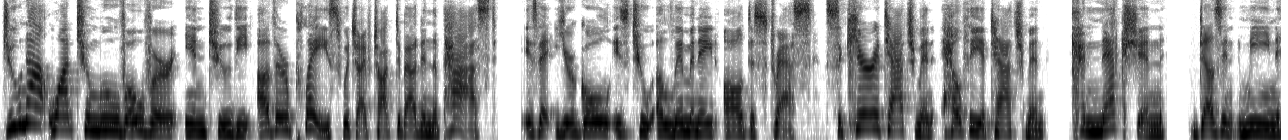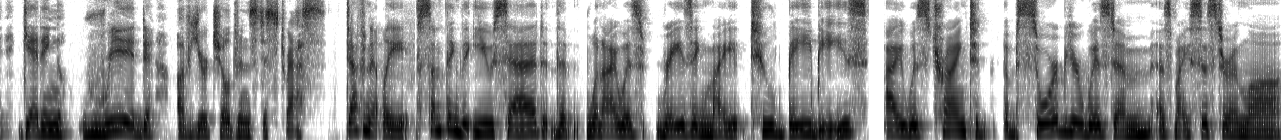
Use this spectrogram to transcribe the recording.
do not want to move over into the other place, which I've talked about in the past, is that your goal is to eliminate all distress. Secure attachment, healthy attachment, connection doesn't mean getting rid of your children's distress. Definitely. Something that you said that when I was raising my two babies, I was trying to absorb your wisdom as my sister in law.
